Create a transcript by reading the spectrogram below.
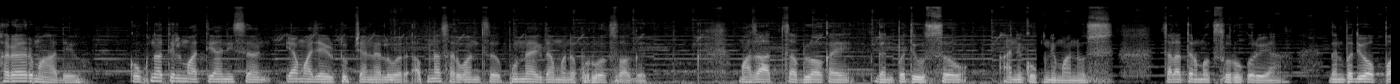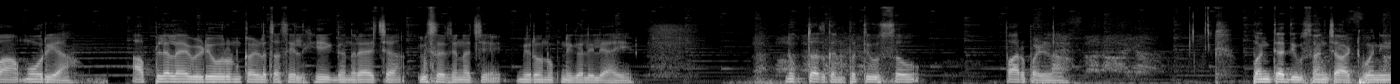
हर हर महादेव. कोकणातील माती आणि सण या माझ्या यूट्यूब चॅनलवर आपणा सर्वांचं पुन्हा एकदा मनपूर्वक स्वागत. माझा आजचा ब्लॉग आहे गणपती उत्सव आणि कोकणी माणूस. चला तर मग सुरू करूया. गणपती बाप्पा मोरया. आपल्याला या व्हिडिओवरून कळलंच असेल ही गणरायाच्या विसर्जनाची मिरवणूक निघालेली आहे. नुकताच गणपती उत्सव पार पडला. पण त्या दिवसांच्या आठवणी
